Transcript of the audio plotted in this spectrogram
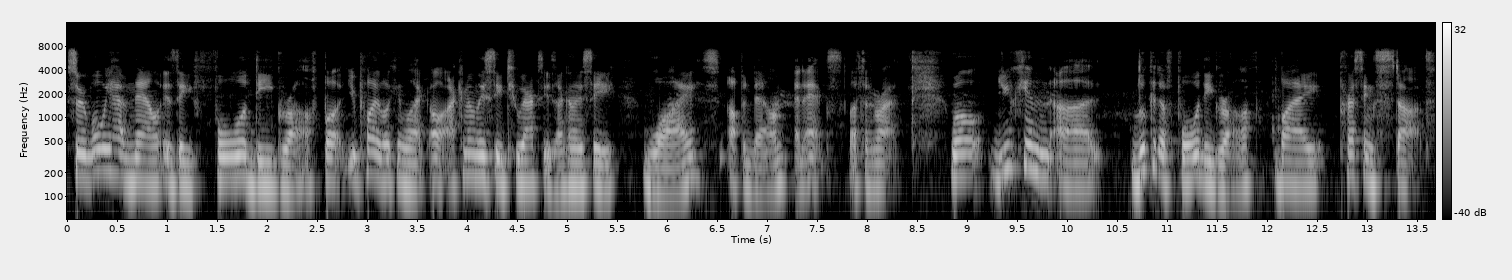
So what we have now is a 4D graph, but you're probably looking like, oh, I can only see two axes. I can only see Y, up and down, and X, left and right. Well, you can uh, look at a 4D graph by pressing start.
